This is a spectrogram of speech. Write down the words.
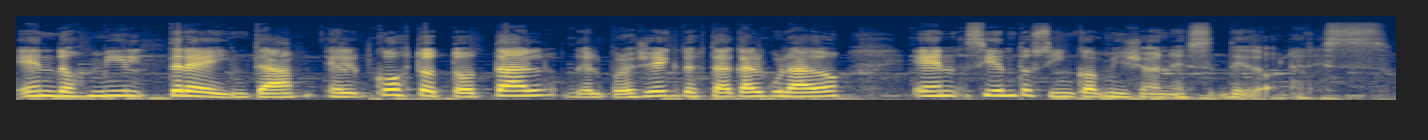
en 2030. El costo total del proyecto está calculado en 105 millones de dólares.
